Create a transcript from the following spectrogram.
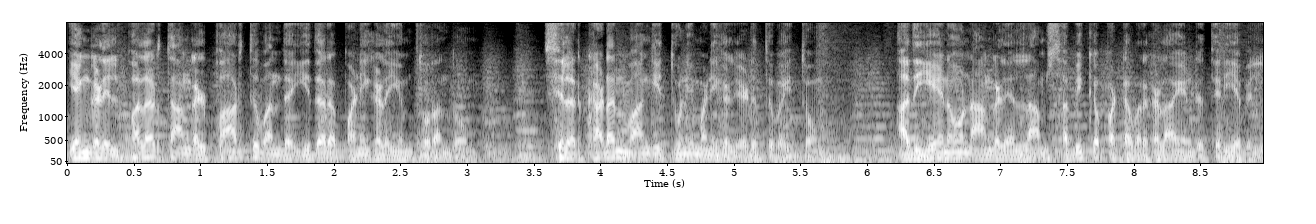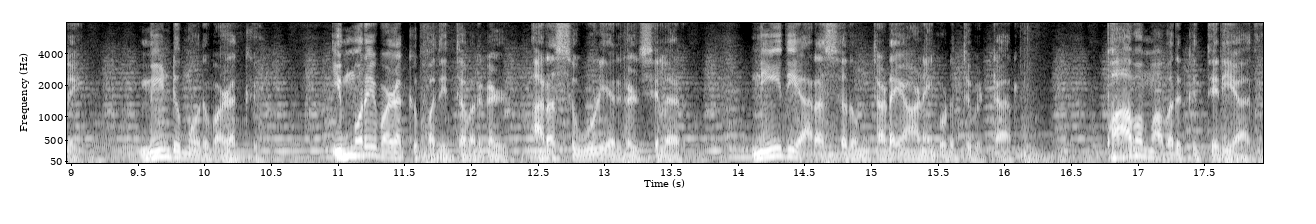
எங்களில் பலர் தாங்கள் பார்த்து வந்த இதர பணிகளையும் துறந்தோம். சிலர் கடன் வாங்கி துணிமணிகள் எடுத்து வைத்தோம். அது ஏனோ நாங்கள் எல்லாம் சபிக்கப்பட்டவர்களா என்று தெரியவில்லை. மீண்டும் ஒரு வழக்கு. இம்முறை வழக்கு பதித்தவர்கள் அரசு ஊழியர்கள் சிலர் நீதி அரசரும் தடை ஆணை கொடுத்து விட்டார். பாவம் அவருக்கு தெரியாது.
